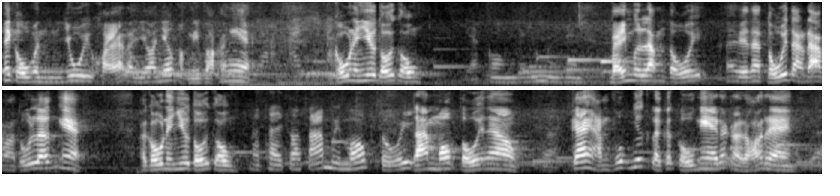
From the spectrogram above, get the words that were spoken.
Mấy cụ mình vui khỏe là do nhớ phật niệm phật đó nghe. Dạ cụ này nhiêu tuổi cụ? Dạ con 70 lên 75 tuổi. Vậy ta tuổi tàn đa bằng tuổi lớn nghe à, cụ này nhiêu tuổi cụ Là thầy con 81 tuổi. 81 tuổi thấy không? Dạ. Cái hạnh phúc nhất là các cụ nghe rất là rõ ràng. Dạ.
